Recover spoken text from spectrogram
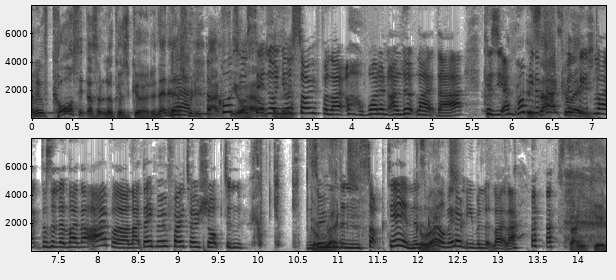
And of course, it doesn't look as good, and then that's really bad for your health. of course you're sitting on your sofa like, oh, why don't I look like that? Because and probably the person in the Exactly. picture like doesn't look like that either. Like they've been photoshopped and zoomed and sucked in as well. They don't even look like that. Thank you.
